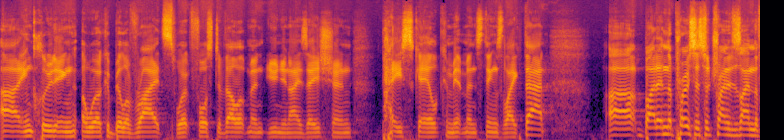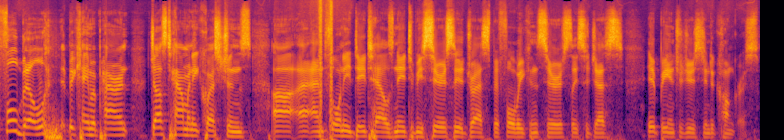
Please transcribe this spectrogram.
uh, including a worker bill of rights, workforce development, unionization, pay scale commitments, things like that. Uh, but in the process of trying to design the full bill, it became apparent just how many questions uh, and thorny details need to be seriously addressed before we can seriously suggest it be introduced into Congress.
